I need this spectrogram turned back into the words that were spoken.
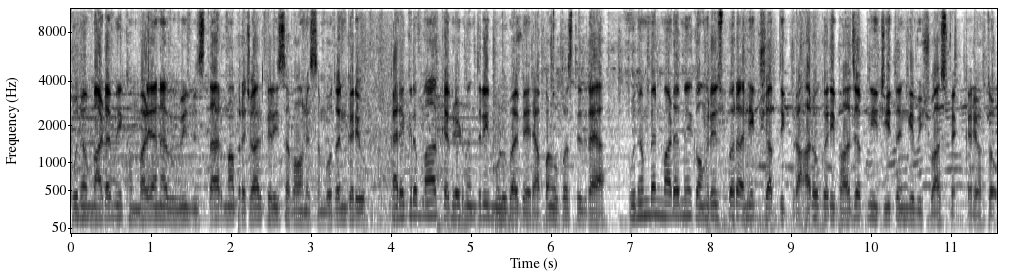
પૂનમ માડમે ખંભાળિયાના વિવિધ વિસ્તારમાં પ્રચાર કરી સભાઓને સંબોધન કર્યું. કાર્યક્રમમાં કેબિનેટ મંત્રી મુળુભાઈ બેરા પણ ઉપસ્થિત રહ્યા. પૂનમબેન માડમે કોંગ્રેસ પર અનેક શાબ્દિક પ્રહારો કરી ભાજપની જીત અંગે વિશ્વાસ વ્યક્ત કર્યો હતો.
